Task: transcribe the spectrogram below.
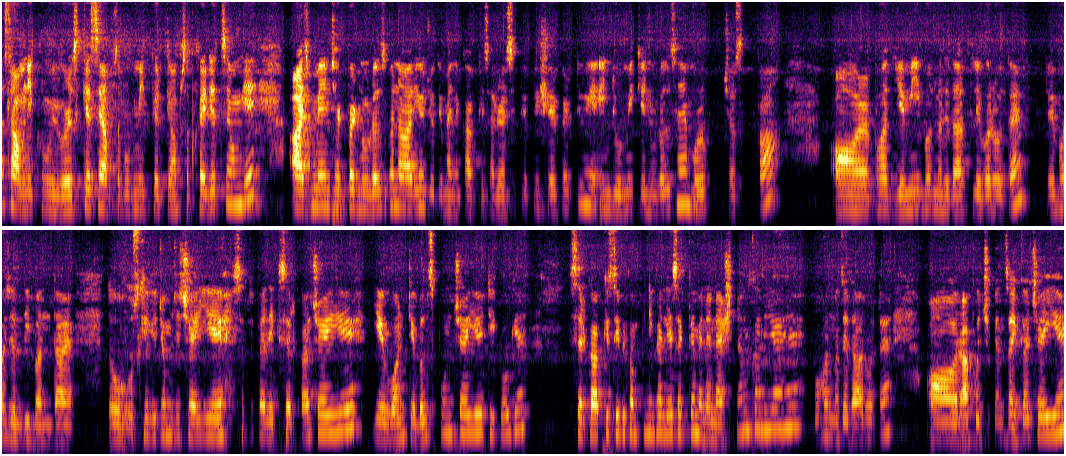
अस्सलाम वालेकुम व्यूवर्स कैसे आप सब? उम्मीद करती हूँ आप सब खैरियत से होंगे। आज मैं झटपट नूडल्स बना रही हूँ, जो कि मैंने कहा आपके साथ रेसिपी अपनी शेयर करती हूँ। ये इंडोमी के नूडल्स हैं, मुर्ग चस्का, और बहुत यमी बहुत मज़ेदार फ्लेवर होता है तो ये बहुत जल्दी बनता है। तो उसके लिए जो मुझे चाहिए, सबसे पहले एक सिरका चाहिए, ये वन टेबल स्पून चाहिए, ठीक हो गया। सिरका आप किसी भी कंपनी का ले सकते हैं, मैंने नेशनल का लिया है, बहुत मज़ेदार होता है। और आपको चिकन जायका चाहिए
